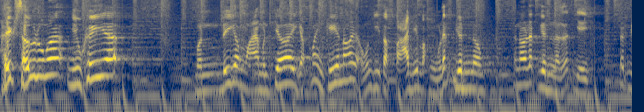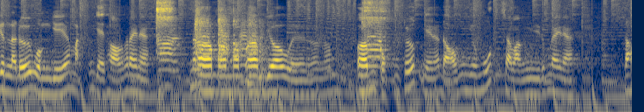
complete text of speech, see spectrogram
Thiệt sự luôn á nhiều khi á mình đi ra ngoài mình chơi gặp mấy thằng kia nói ủa gì tập tạ gì mặc quần lét ginh không? Nó nói lét ginh là lét gì? Lét ginh là đưa quần gì á mặc cũng chạy thòn tới đây nè. Nó ôm ôm ôm ôm vô rồi nó, nó ôm cục trước vậy nó độn vô mút sao bằng gì đúng đây nè trời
